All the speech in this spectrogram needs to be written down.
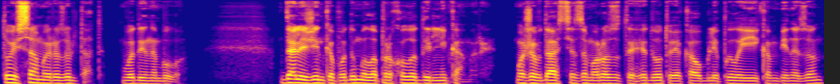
Той самий результат води не було. Далі жінка подумала про холодильні камери. Може, вдасться заморозити гидоту, яка обліпила її комбінезон.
